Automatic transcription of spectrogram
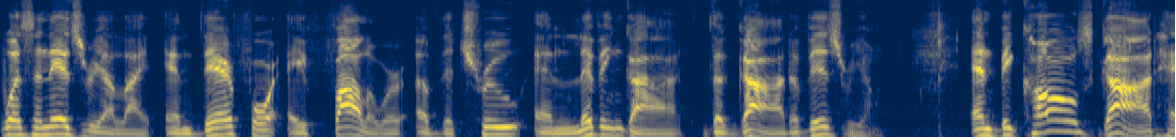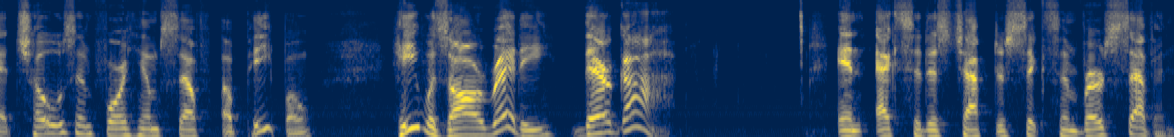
was an Israelite and therefore a follower of the true and living God, the God of Israel. And because God had chosen for himself a people, he was already their God. In Exodus chapter 6 and verse 7,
